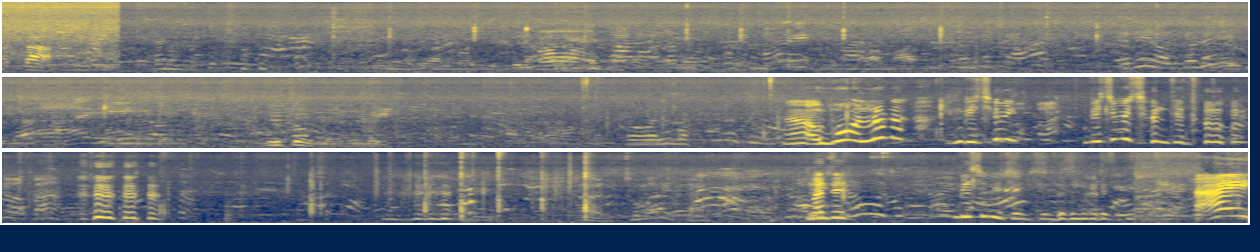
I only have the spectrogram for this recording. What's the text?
왔다. 아, 뭐 얼른 비지 비지 비지한테도. ಮತ್ತೆ? ಬಿಸಿ ಬಿಸಿ ಮರಕ್ಕೆ ಆಯ್!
